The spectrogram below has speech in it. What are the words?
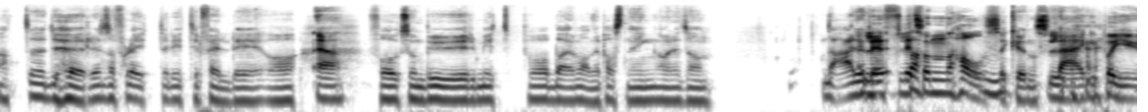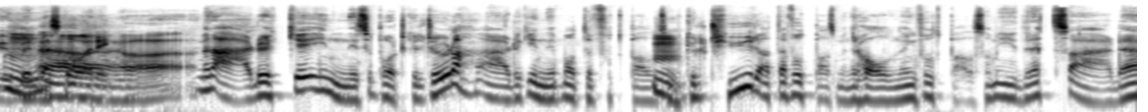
At uh, du hører en sånn fløyte litt tilfeldig, og ja. folk som buer midt på bare en vanlig pasning, og litt sånn Det er litt Litt, off, litt sånn halvsekundslag på jubel Mm. med scoring og Men er du ikke inne i supportkultur, da? Er du ikke inne i på en måte fotball som Mm. kultur, at det er fotball som underholdning, fotball som idrett, så er det,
